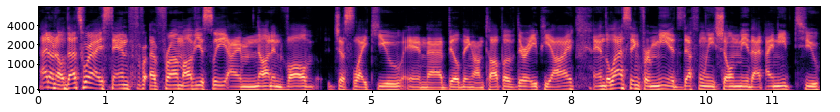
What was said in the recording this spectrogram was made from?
I don't know, that's where I stand f- uh, from. Obviously, I'm not involved just like you in uh, building on top of their API. And the last thing for me, it's definitely shown me that I need to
